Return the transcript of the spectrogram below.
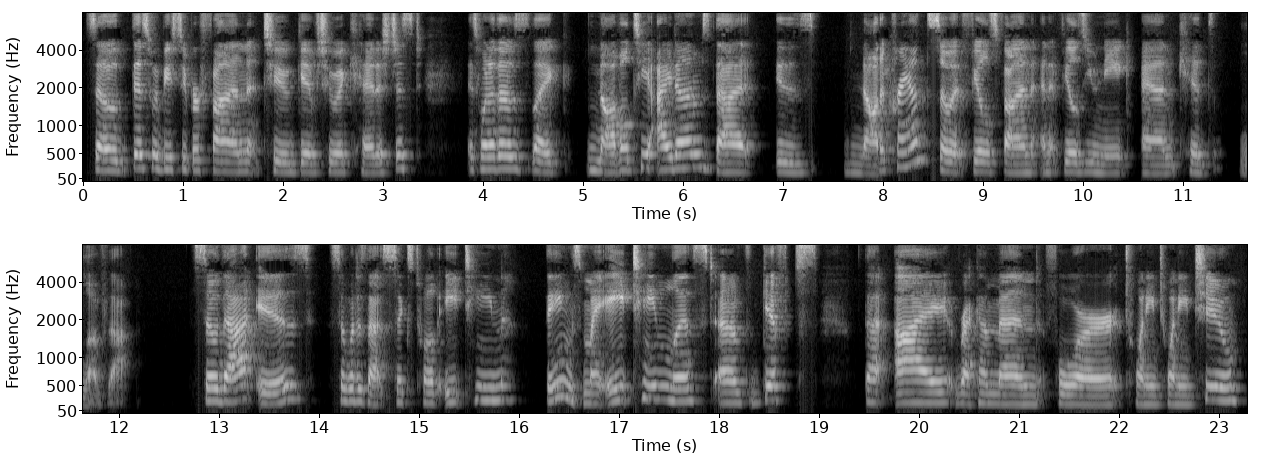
So this would be super fun to give to a kid. It's just, it's one of those like novelty items that is not a crayon. So it feels fun and it feels unique and kids Love that. So that is, so what is that? 6, 12, 18 things, my 18 list of gifts that I recommend for 2022.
